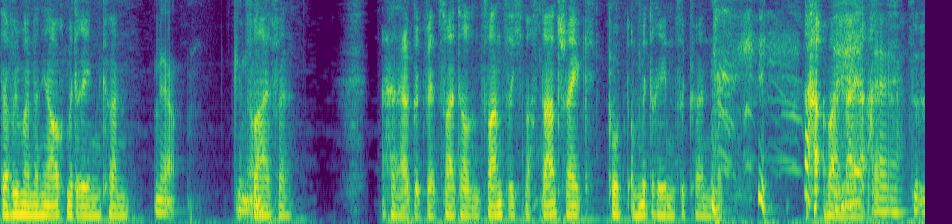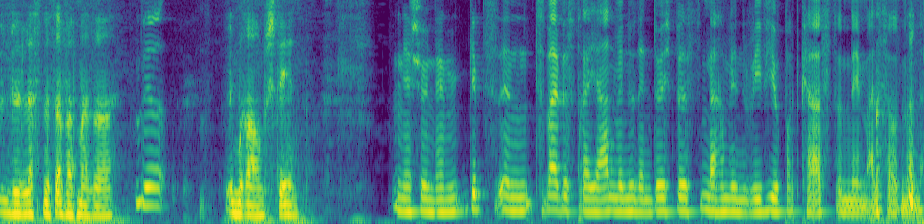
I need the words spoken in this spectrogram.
Da will man dann ja auch mitreden können. Ja, genau. Im Zweifel. Ja gut, wer 2020 noch Star Trek guckt, um mitreden zu können, das... aber naja, ja, ja. wir lassen das einfach mal so ja. im Raum stehen. Ja, schön. Dann gibt es in zwei bis drei Jahren, wenn du dann durch bist, machen wir einen Review-Podcast und nehmen alles auseinander.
